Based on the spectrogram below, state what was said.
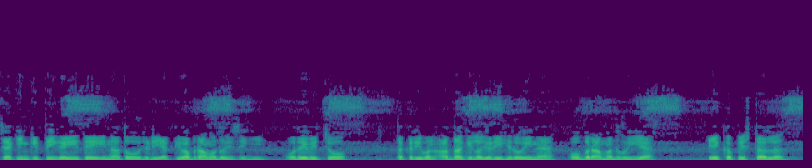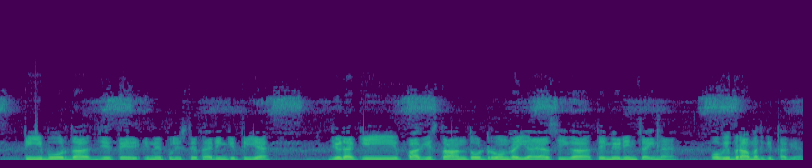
ਚੈਕਿੰਗ ਕੀਤੀ ਗਈ ਤੇ ਇਹਨਾਂ ਤੋਂ ਜਿਹੜੀ ਐਕਟਿਵਾ ਬਰਾਮਦ ਹੋਈ ਸੀਗੀ ਉਹਦੇ ਵਿੱਚੋਂ ਤਕਰੀਬਨ ਅੱਧਾ ਕਿਲੋ ਜਿਹੜੀ ਹੀਰੋਇਨ ਹੈ ਉਹ ਬਰਾਮਦ ਹੋਈ ਹੈ। ਇੱਕ ਪਿਸਟਲ ਟੀ ਬੋਰ ਦਾ ਜੇ ਤੇ ਇਹਨੇ ਪੁਲਿਸ ਤੇ ਫਾਇਰਿੰਗ ਕੀਤੀ ਹੈ ਜਿਹੜਾ ਕਿ ਪਾਕਿਸਤਾਨ ਤੋਂ ਡਰੋਨ ਰਾਹੀਂ ਆਇਆ ਸੀਗਾ ਤੇ ਮੇਡ ਇਨ ਚਾਈਨਾ ਹੈ ਉਹ ਵੀ ਬਰਾਮਦ ਕੀਤਾ ਗਿਆ।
